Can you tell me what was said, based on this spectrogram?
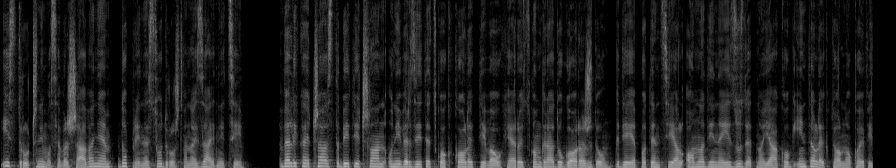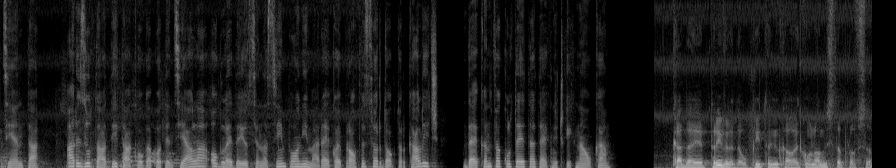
i stručnim usavršavanjem doprinesu društvenoj zajednici. Velika je čast biti član univerzitetskog kolektiva u herojskom gradu Goraždu, gdje je potencijal omladine izuzetno jakog intelektualnog koeficijenta, a rezultati takoga potencijala ogledaju se na svim poljima, rekao je profesor dr. Kalić, dekan Fakulteta tehničkih nauka. Kada je privreda u pitanju kao ekonomista, profesor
